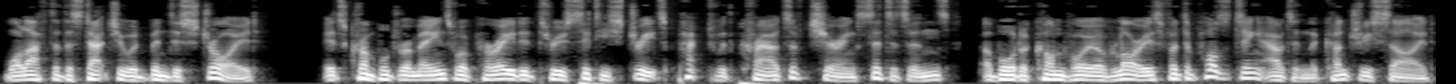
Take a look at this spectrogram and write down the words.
While after the statue had been destroyed, its crumpled remains were paraded through city streets packed with crowds of cheering citizens aboard a convoy of lorries for depositing out in the countryside,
